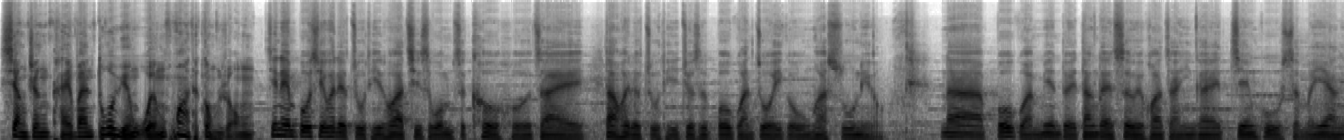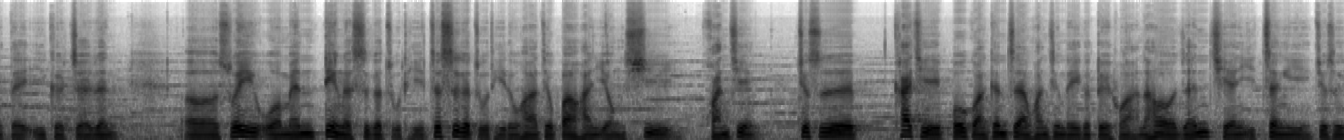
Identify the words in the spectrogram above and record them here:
象征台湾多元文化的共融。今年博协会的主题的话，其实我们是扣合在大会的主题，就是博物馆作为一个文化枢纽。那博物馆面对当代社会发展，应该肩负什么样的一个责任？呃，所以我们定了四个主题，这四个主题的话，就包含永续环境，就是开启博物馆跟自然环境的一个对话，然后人权与正义，就是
